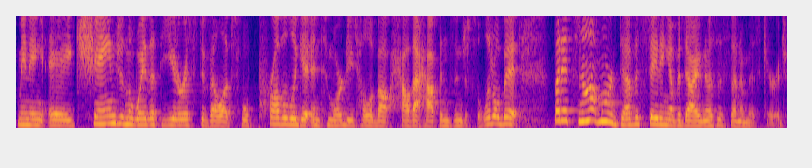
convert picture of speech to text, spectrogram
meaning a change in the way that the uterus develops. We'll probably get into more detail about how that happens in just a little bit, but it's not more devastating of a diagnosis than a miscarriage.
